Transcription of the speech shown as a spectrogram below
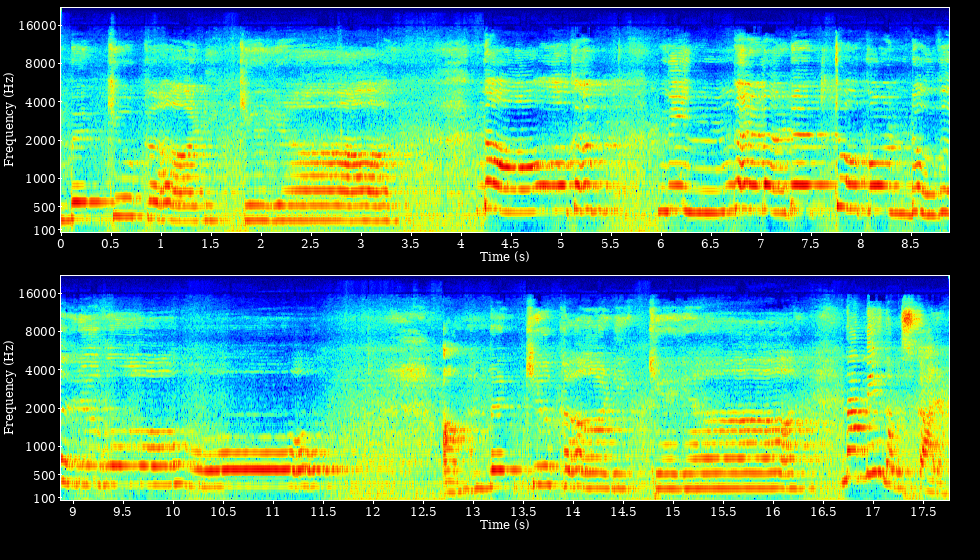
ചിന്തയ്ക്കു കാണിക്കയാ നാഗം നിങ്ങളടത്തു കൊണ്ടുവരുമോ അമ്മയ്ക്കു കാണിക്കയാ നന്ദി നമസ്കാരം.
